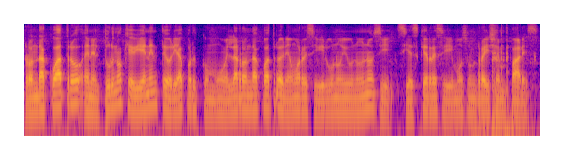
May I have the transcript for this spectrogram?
Ronda 4, en el turno que viene, en teoría, por como es la ronda 4, deberíamos recibir 1 y 1, 1 si, si es que recibimos un Rage en pares.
